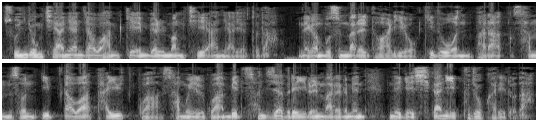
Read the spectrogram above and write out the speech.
순종치 아니한 자와 함께 멸망치 아니하였도다. 내가 무슨 말을 더하리요? 기도원, 바락, 삼손, 입다와 다윗과 사무엘과 및 선지자들의 일을 말하려면 내게 시간이 부족하리로다.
